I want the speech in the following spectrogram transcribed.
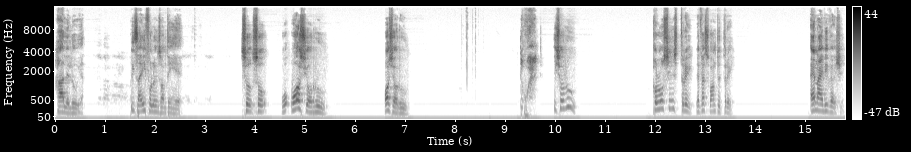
Hallelujah. Please, are you following something here? So, so what's your rule? What's your rule? The word. It's your rule. Colossians 3, the verse 1 to 3. NIV version.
